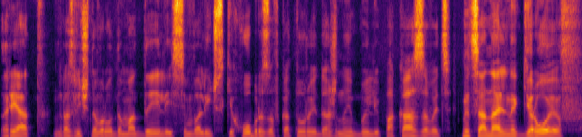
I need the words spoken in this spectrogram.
ряд различного рода моделей, символических образов, которые должны были показывать национальных героев,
